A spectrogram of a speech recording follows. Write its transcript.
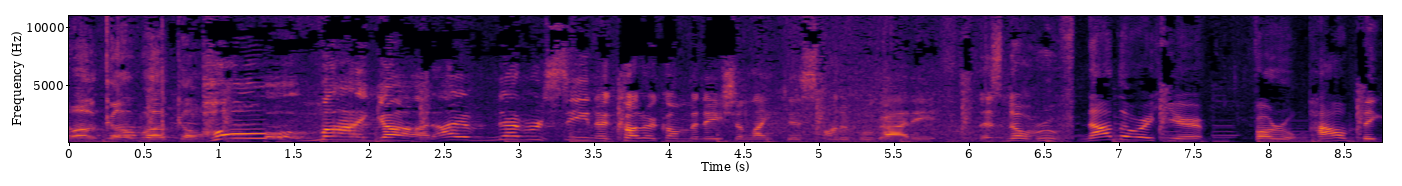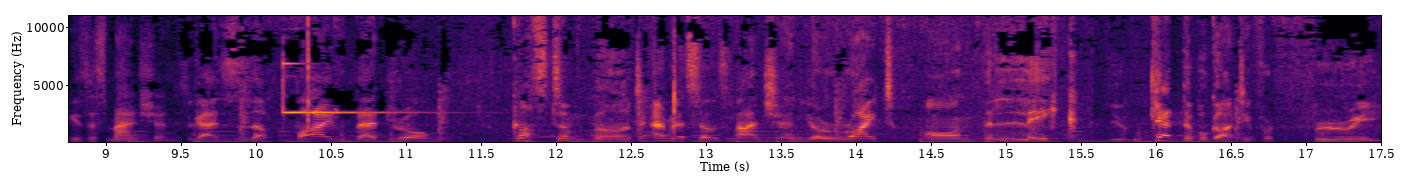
Welcome, welcome. Oh my god, I have never seen a color combination like this on a Bugatti. There's no roof. Now that we're here, Farouk, how big is this mansion? So guys, this is a five bedroom, custom built Emirates Hills mansion. You're right on the lake. You get the Bugatti for free.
